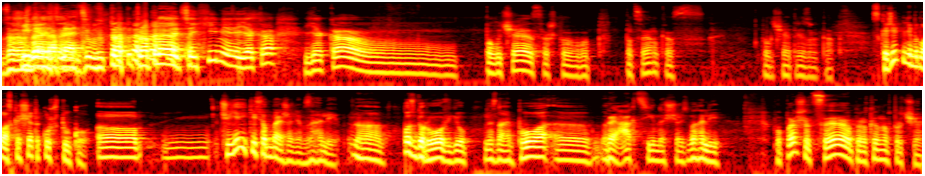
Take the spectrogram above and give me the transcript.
зарождається, трапляється. трапляється хімія, яка, яка виходить, що от пацієнтка получає результат. Скажіть мені, будь ласка, ще таку штуку. Е, чи є якісь обмеження взагалі? По здоров'ю, не знаю, по е, реакції на щось взагалі? По-перше, це оперативне втручання.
